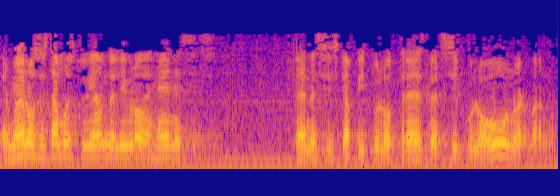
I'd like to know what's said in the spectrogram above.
Hermanos, estamos estudiando el libro de Génesis. Génesis capítulo 3, versículo 1, hermanos.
